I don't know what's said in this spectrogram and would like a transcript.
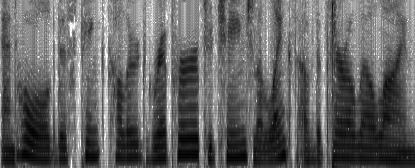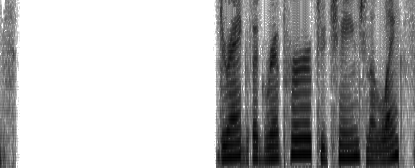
and hold this pink-colored gripper to change the length of the parallel lines. Drag the gripper to change the length.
